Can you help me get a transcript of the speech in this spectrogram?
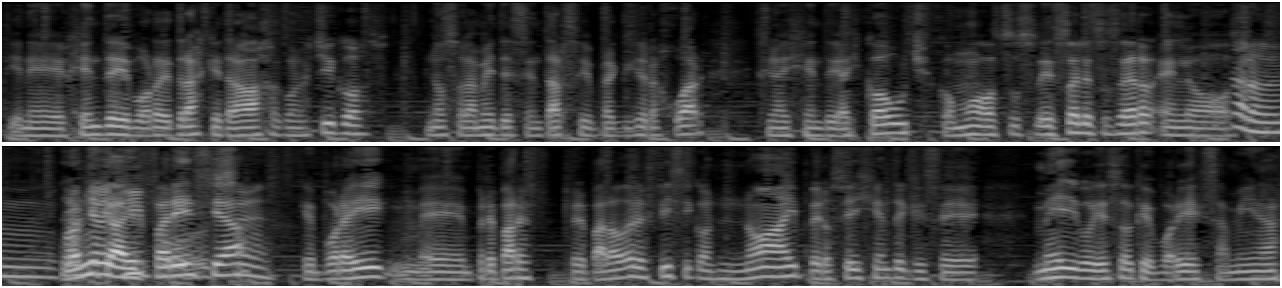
tiene gente por detrás que trabaja con los chicos, no solamente sentarse y practicar a jugar, sino hay gente, hay coach, como su- suele suceder en los Claro, en la única equipo, diferencia sí. que por ahí eh, preparadores físicos no hay, pero sí hay gente que se médico y eso que por ahí examina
